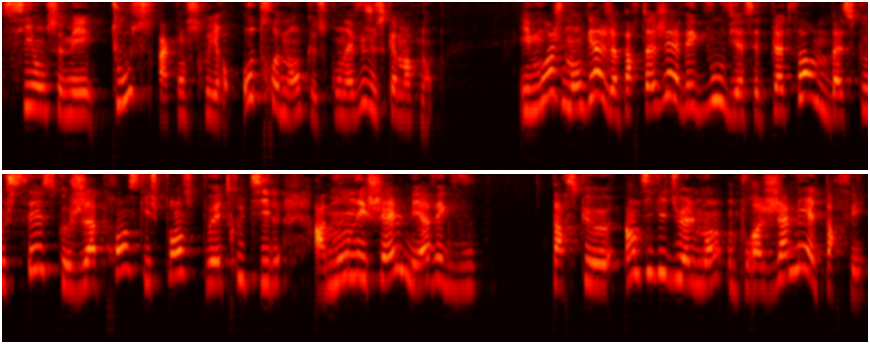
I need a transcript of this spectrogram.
si on se met tous à construire autrement que ce qu'on a vu jusqu'à maintenant. Et moi, je m'engage à partager avec vous via cette plateforme parce que je sais ce que j'apprends, ce qui je pense peut être utile à mon échelle, mais avec vous. Parce que individuellement, on pourra jamais être parfait,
